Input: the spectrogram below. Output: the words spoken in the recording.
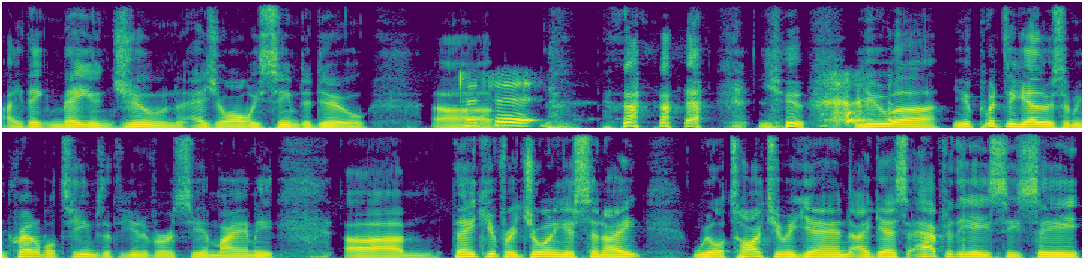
I think May and June, as you always seem to do. Uh, That's it. you you uh you put together some incredible teams at the University of Miami. Um, thank you for joining us tonight. We'll talk to you again, I guess, after the ACC,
